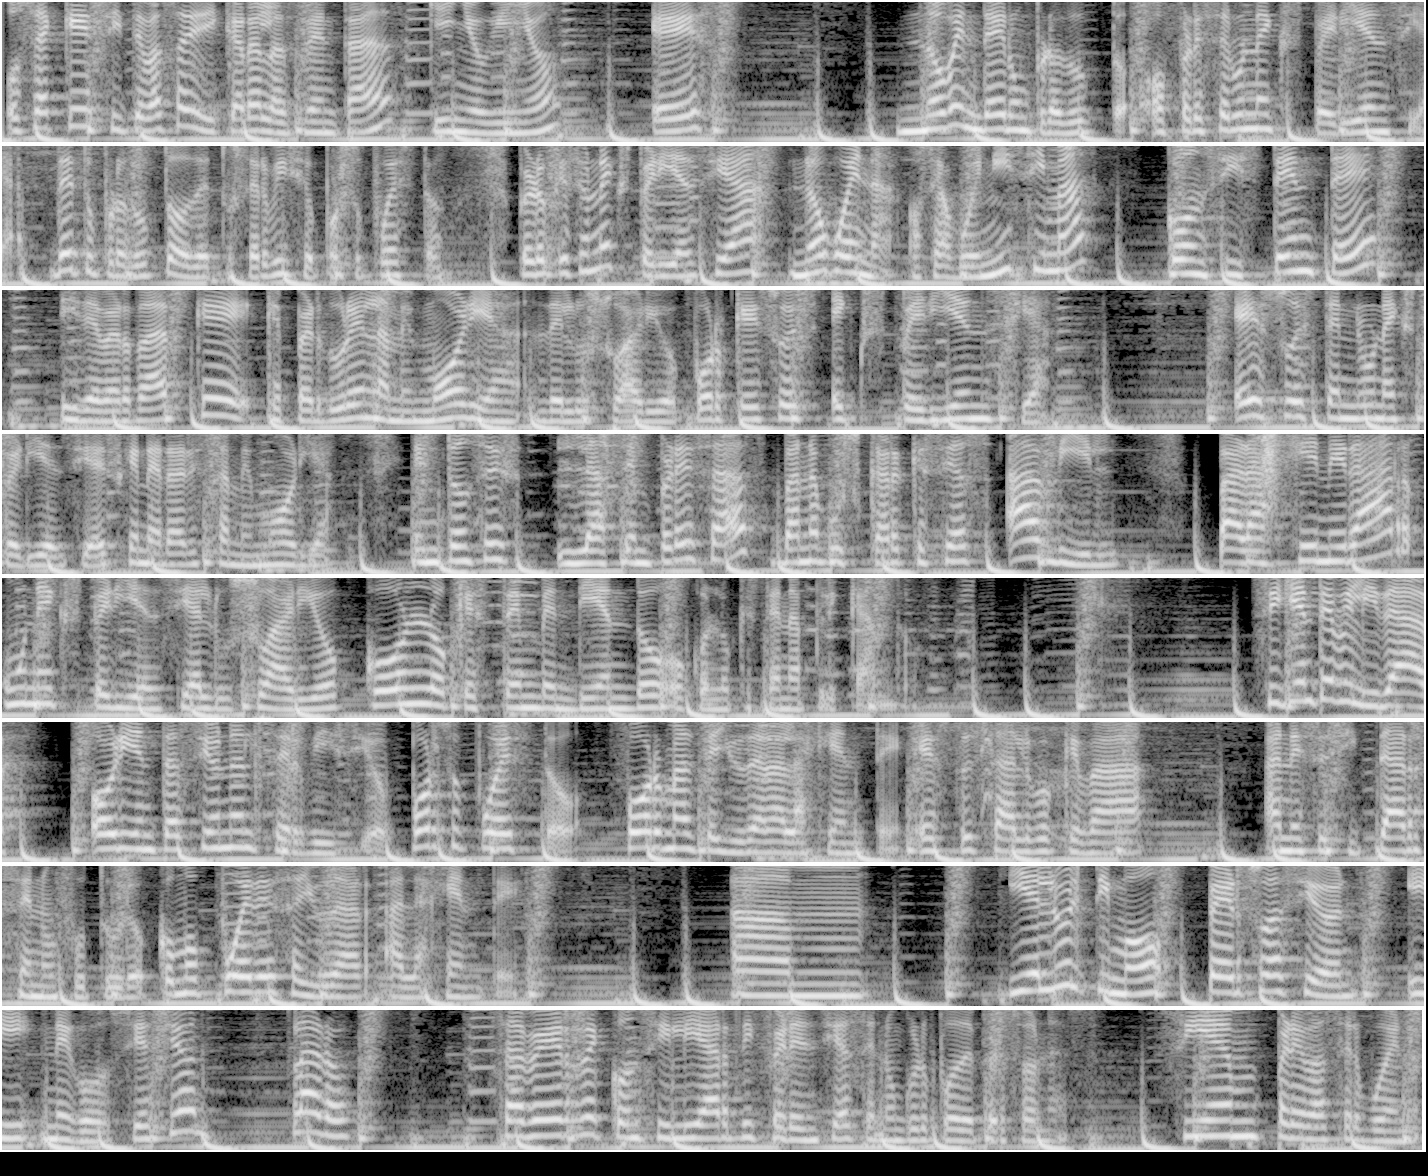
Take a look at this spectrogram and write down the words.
O sea que si te vas a dedicar a las ventas, guiño guiño, es no vender un producto, ofrecer una experiencia de tu producto o de tu servicio, por supuesto, pero que sea una experiencia no buena, o sea, buenísima, consistente y de verdad que, que perdure en la memoria del usuario, porque eso es experiencia. Eso es tener una experiencia, es generar esta memoria. Entonces, las empresas van a buscar que seas hábil para generar una experiencia al usuario con lo que estén vendiendo o con lo que estén aplicando. Siguiente habilidad, orientación al servicio. Por supuesto, formas de ayudar a la gente. Esto es algo que va a necesitarse en un futuro. ¿Cómo puedes ayudar a la gente? y el último, persuasión y negociación. Claro, saber reconciliar diferencias en un grupo de personas. Siempre va a ser bueno.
